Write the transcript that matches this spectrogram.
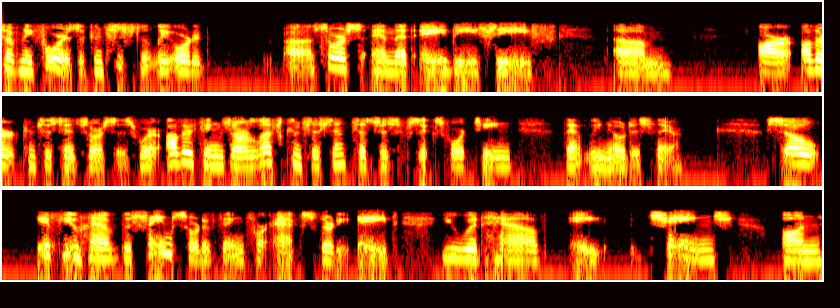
74 is a consistently ordered uh, source and that A, B, C um, are other consistent sources, where other things are less consistent, such as 614 that we notice there. So if you have the same sort of thing for Acts 38, you would have a change on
